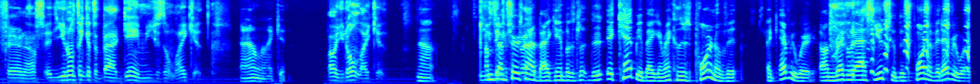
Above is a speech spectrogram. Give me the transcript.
Fair enough. You don't think it's a bad game. You just don't like it. I don't like it. Oh, you don't like it? No. I'm, I'm sure it's bad? not a bad game, but it can't be a bad game, right? Because there's porn of it like everywhere on regular ass YouTube. There's porn of it everywhere.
